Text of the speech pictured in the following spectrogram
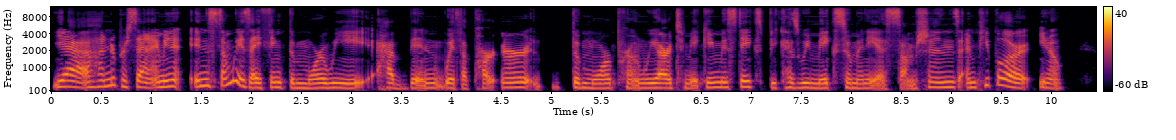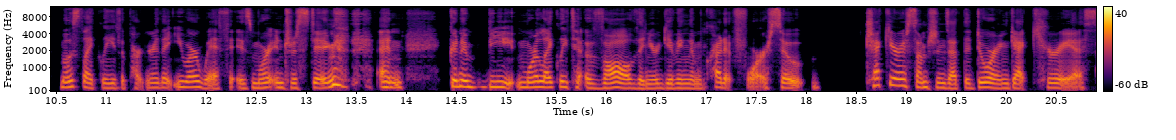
Yeah, 100%. I mean, in some ways, I think the more we have been with a partner, the more prone we are to making mistakes because we make so many assumptions. And people are, you know, most likely the partner that you are with is more interesting and going to be more likely to evolve than you're giving them credit for. So check your assumptions at the door and get curious.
